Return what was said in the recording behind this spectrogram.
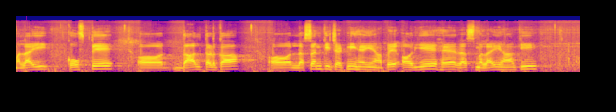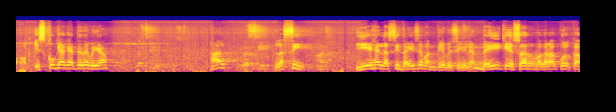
मलाई कोफ्ते और दाल तड़का और लहसन की चटनी है यहाँ पे और ये है रस मलाई यहाँ की। इसको क्या कहते थे भैया? हाँ? लस्सी। लस्सी। ये है लस्सी, दही से बनती है बेसिकली है दही, केसर वगैरह को का,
